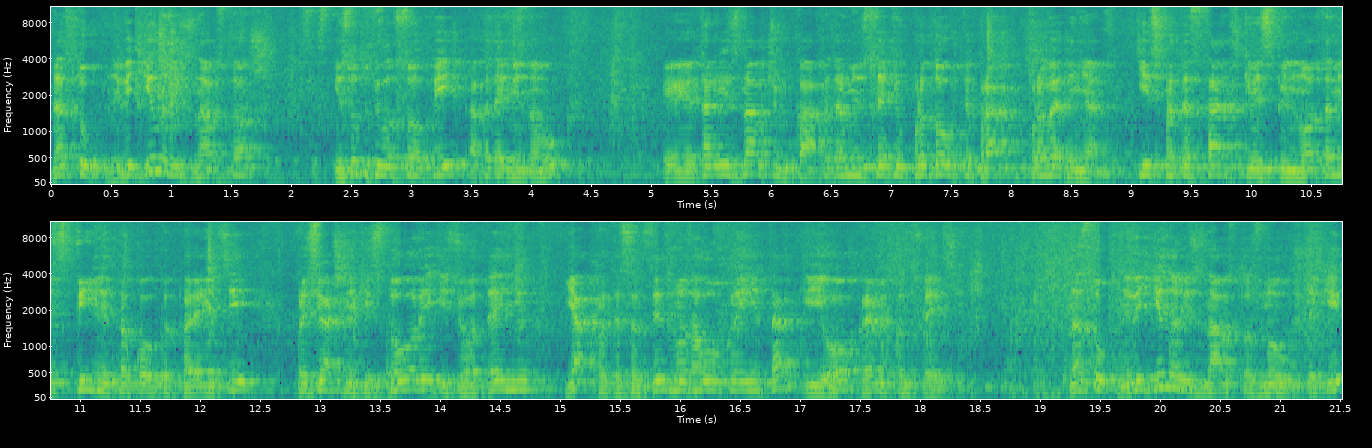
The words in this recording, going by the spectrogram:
Наступне відділ релігізнавства Інституту філософії Академії наук та релігізнавчим кафедрам університетів продовжити практику проведення із протестантськими спільнотами спільних наукових конференцій, присвячених історії і сьогоденню як протестантизму загалом в Україні, так і його окремих конфесій. Наступне відділ релігізнавства знову ж таки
